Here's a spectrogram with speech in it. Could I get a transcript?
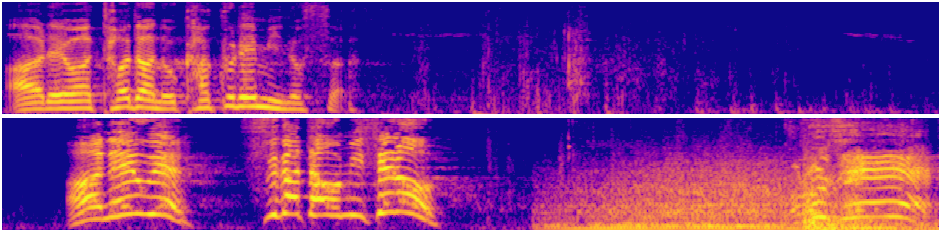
あれはただの隠れ身のさ。姉上姿を見せろ。殺せ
